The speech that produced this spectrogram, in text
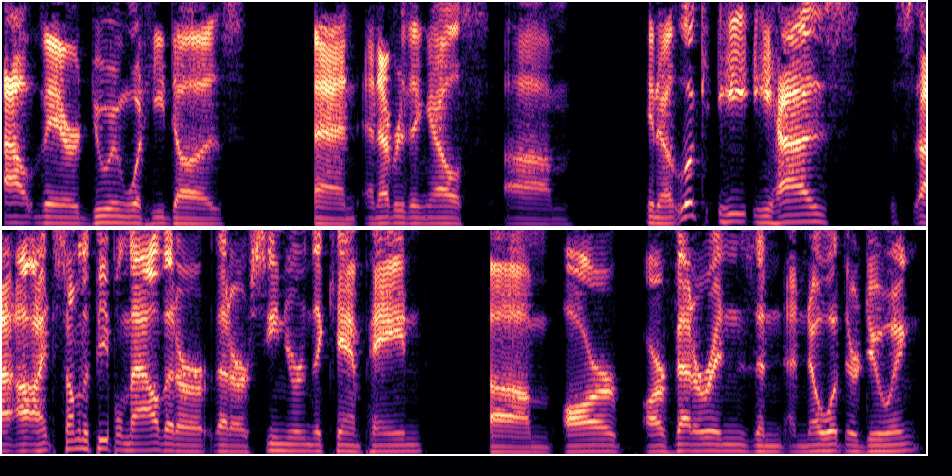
out there doing what he does and and everything else. Um, you know, look, he he has uh, some of the people now that are that are senior in the campaign um, are are veterans and, and know what they're doing.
